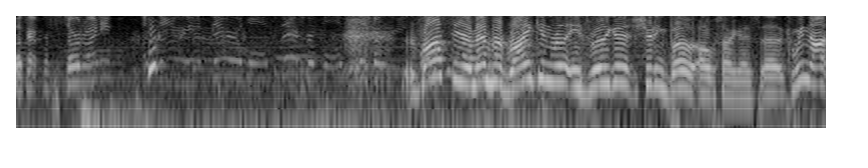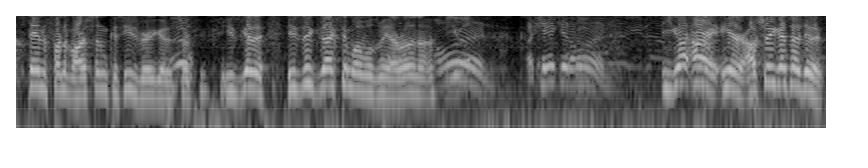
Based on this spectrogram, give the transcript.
Okay, for sword riding. I'm sorry. I'm terrible. I'm terrible. I'm sorry. Frosty, remember Brian can really. He's really good at shooting bow. Oh, sorry guys. Uh, can we not stand in front of Arson because he's very good at sword. He's good at. He's the exact same level as me. I really know. On! I can't get on. You got. All right, here. I'll show you guys how to do it.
